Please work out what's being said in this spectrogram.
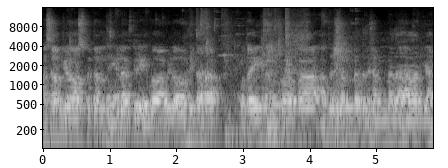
असव्योऽस्मितं नीलग्रीवाविलोहितः। उतैनं गोपा अदृशन्नदृशन्नदहार्यः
